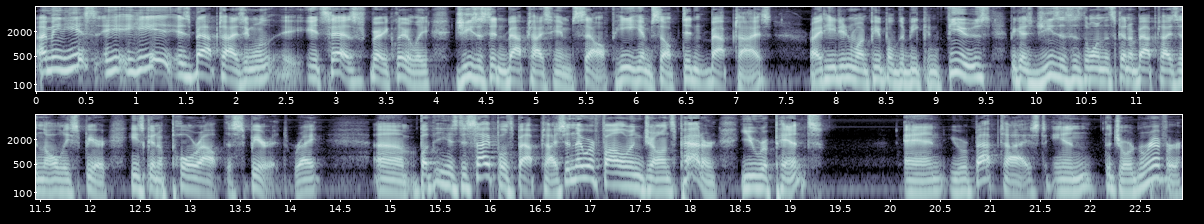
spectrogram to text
I mean, he is, he, he is baptizing. Well, it says very clearly, Jesus didn't baptize himself. He himself didn't baptize, right? He didn't want people to be confused because Jesus is the one that's going to baptize in the Holy Spirit. He's going to pour out the Spirit, right? Um, but his disciples baptized, and they were following John's pattern. You repent, and you were baptized in the Jordan River.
